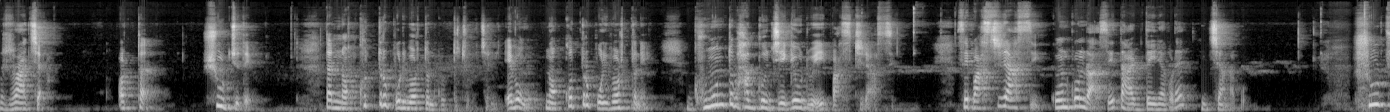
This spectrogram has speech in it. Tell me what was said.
রাজা, অর্থাৎ সূর্যদেব, তার নক্ষত্র পরিবর্তন করতে চলেছেন এবং নক্ষত্র পরিবর্তনে ঘুমন্ত ভাগ্য জেগে উঠবে এই পাঁচটি রাশি। সেই পাঁচটি রাশি কোন কোন রাশি তার দেরি না করে জানাব। সূর্য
